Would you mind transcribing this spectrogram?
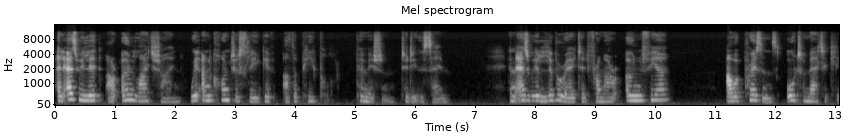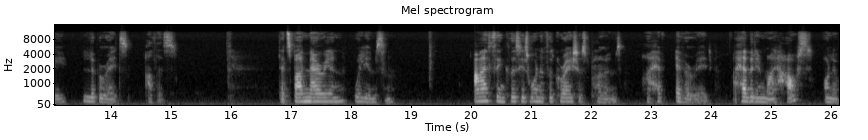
And as we let our own light shine, we unconsciously give other people permission to do the same. And as we're liberated from our own fear, our presence automatically liberates others. That's by Marianne Williamson. I think this is one of the greatest poems I have ever read. I have it in my house on a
